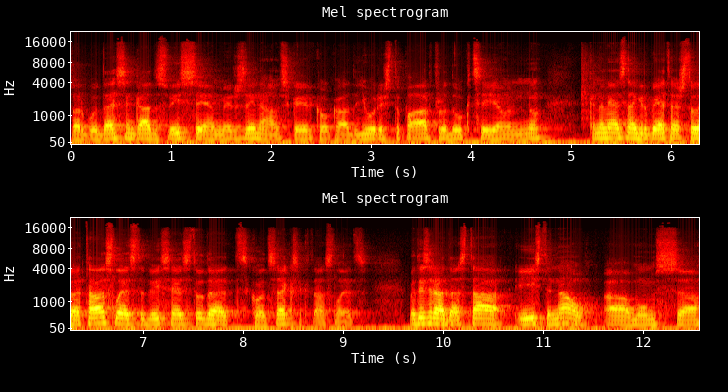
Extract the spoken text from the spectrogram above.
varbūt desmit gadus visiem ir zināms, ka ir kaut kāda juristu pārprodukcija. Un, nu, ka neviens negrib iet vairs studēt tās lietas, tad visi iet studēt kaut kādas eksaktās lietas. Bet izrādās tā īsti nav. Uh, mums, uh,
